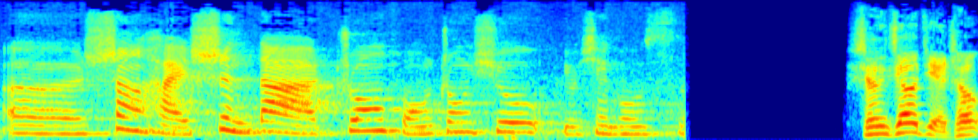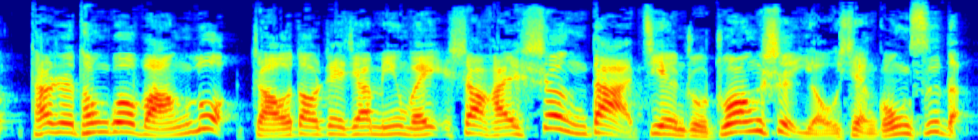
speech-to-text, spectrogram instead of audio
呃，上海盛大装潢装修有限公司。沈小姐称，她是通过网络找到这家名为上海盛大建筑装饰有限公司的。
